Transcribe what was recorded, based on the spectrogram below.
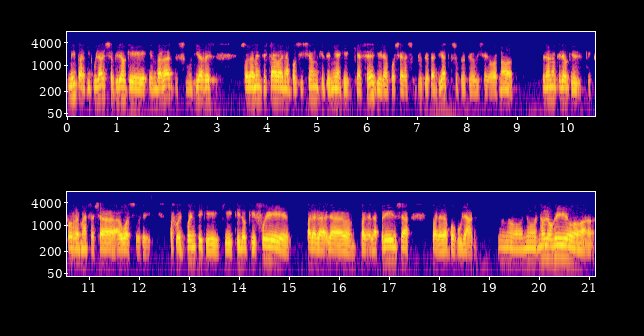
mi, particular yo creo que en verdad Gutiérrez solamente estaba en la posición que tenía que, hacer, que era apoyar a su propio candidato, a su propio vicegobernador. Pero no creo que, corra más allá agua sobre bajo el puente que, que, lo que fue para la, para la prensa, para la popular. No, no, no lo veo a,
